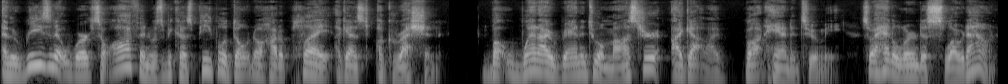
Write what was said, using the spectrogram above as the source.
And the reason it worked so often was because people don't know how to play against aggression. But when I ran into a monster, I got my butt handed to me. So I had to learn to slow down.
